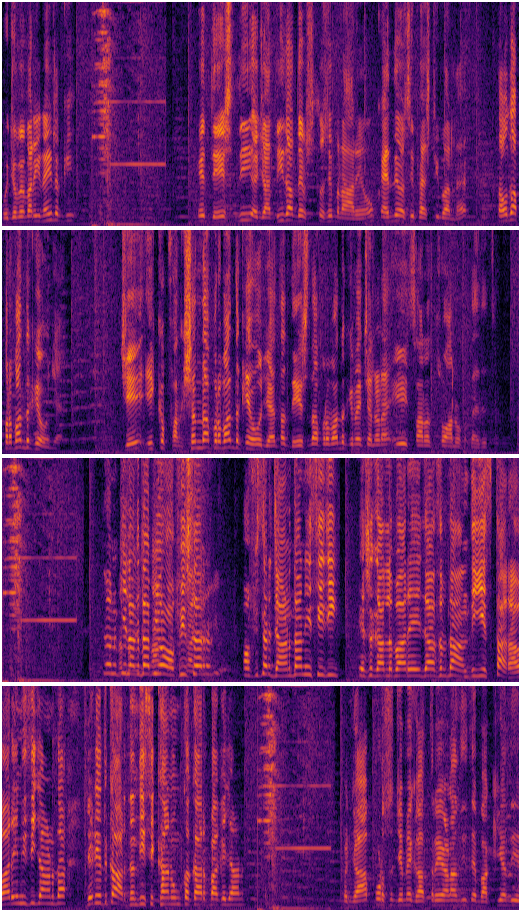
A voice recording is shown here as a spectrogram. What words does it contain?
ਕੋਈ ਜ਼ਿੰਮੇਵਾਰੀ ਨਹੀਂ ਲੱਗੀ ਇਹ ਦੇਸ਼ ਦੀ ਆਜ਼ਾਦੀ ਦਾ ਦਿਵਸ ਤੁਸੀਂ ਮਨਾ ਰਹੇ ਹੋ ਕਹਿੰਦੇ ਹੋ ਅਸੀਂ ਫੈਸਟੀਵਲ ਹੈ ਤਾਂ ਉਹਦਾ ਪ੍ਰਬੰਧ ਕਿਹੋ ਜਿਹਾ? ਜੇ ਇੱਕ ਫੰਕਸ਼ਨ ਦਾ ਪ੍ਰਬੰਧ ਕਿਹੋ ਜਿਹਾ ਤਾਂ ਦੇਸ਼ ਦਾ ਪ੍ਰਬੰਧ ਕਿਵੇਂ ਚੱਲਣਾ? ਇਹ ਸਾਰਾ ਸਵਾਲ ਉੱਠਦਾ ਇਹਦੇ ਤੇ ਤੁਹਾਨੂੰ ਕੀ ਲੱਗਦਾ ਵੀ ਉਹ ਆਫੀਸਰ ਆਫੀਸਰ ਜਾਣਦਾ ਨਹੀਂ ਸੀ ਜੀ ਇਸ ਗੱਲ ਬਾਰੇ ਜਾਂ ਸੰਵਿਧਾਨ ਦੀ ਇਸ ਧਾਰਾ ਬਾਰੇ ਨਹੀਂ ਸੀ ਜਾਣਦਾ, ਜਿਹੜੀ ਅਧਿਕਾਰ ਦਿੰਦੀ ਸਿੱਖਾਂ ਨੂੰ ਕਕਾਰ ਪਾ ਕੇ ਜਾਣ। ਪੰਜਾਬ ਪੁਲਿਸ ਜਿਵੇਂ ਗਾਤਰੇ ਵਾਲਾਂ ਦੀ ਤੇ ਬਾਕੀਆਂ ਦੀ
